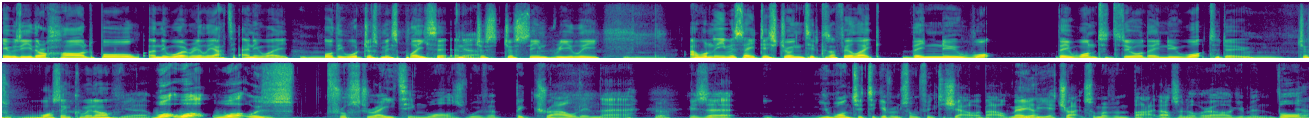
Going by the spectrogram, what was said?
it was either a hard ball and they weren't really at it anyway, Mhm. or they would just misplace it, and Yeah. it just just seemed really. Mhm. I wouldn't even say disjointed because I feel like they knew what they wanted to do or they knew what to do, Mhm. just wasn't coming off. Yeah. What what what was frustrating was with a big crowd in there is Yeah. is that you wanted to give them something to shout about, maybe Yeah. attract some of them back. That's another argument, but. Yeah.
